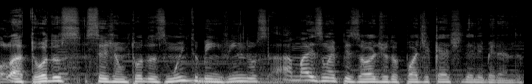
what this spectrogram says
Olá a todos, sejam todos muito bem-vindos a mais um episódio do podcast Deliberando.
